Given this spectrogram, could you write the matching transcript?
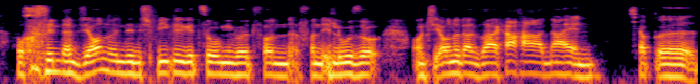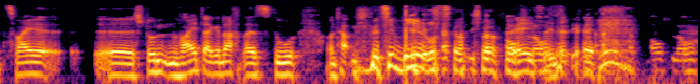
woraufhin dann Giorno in den Spiegel gezogen wird von, von Illuso und Giorno dann sagt, haha, nein, ich habe äh, zwei äh, Stunden weiter gedacht als du und habe mich mit dem Virus Ich hab Auflauf. äh, Ich hab Auflauf.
